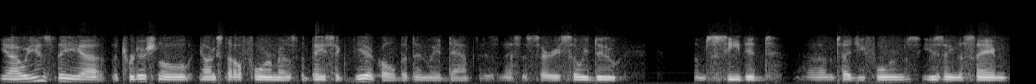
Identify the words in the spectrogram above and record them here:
yeah we use the uh, the traditional yang style form as the basic vehicle, but then we adapt it as necessary. So we do some seated um, Taiji forms using the same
